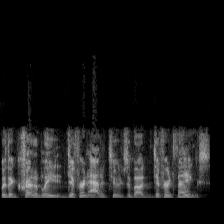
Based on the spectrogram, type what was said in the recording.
with incredibly different attitudes about different things.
